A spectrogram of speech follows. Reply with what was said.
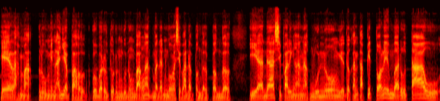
ya lah maklumin aja pak. Gue baru turun gunung banget badan gue masih pada pegel-pegel. Iya ada si paling anak gunung gitu kan. Tapi Tole baru tahu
